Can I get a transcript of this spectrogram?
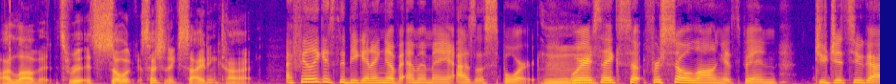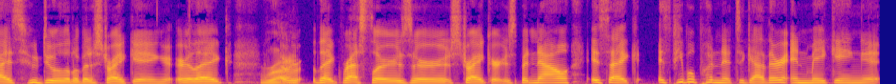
i love it it's re- it's so such an exciting time I feel like it's the beginning of MMA as a sport, mm. where it's like so, for so long it's been jujitsu guys who do a little bit of striking, or like Right. or, like wrestlers or strikers. But now it's like it's people putting it together and making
